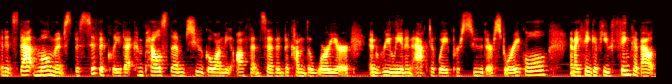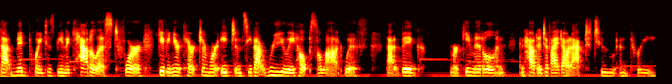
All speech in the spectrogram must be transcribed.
And it's that moment specifically that compels them to go on the offensive and become the warrior and really in an active way pursue their story goal. And I think if you think about that midpoint as being a catalyst for giving your character more agency, that really helps a lot with that big murky middle and and how to divide out act 2 and 3.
